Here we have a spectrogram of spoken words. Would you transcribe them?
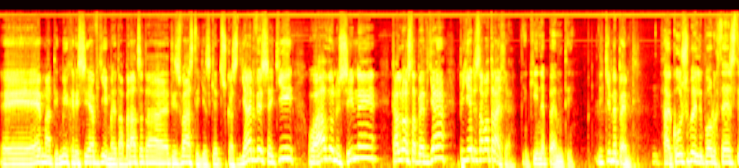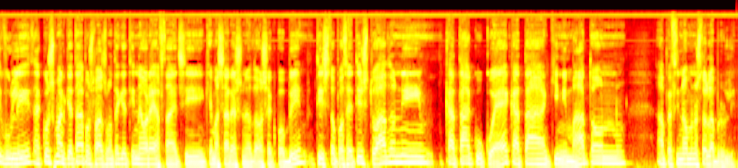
ε, αίμα τιμή Χρυσή Αυγή με τα μπράτσα τη βάστηκε και τους Καστιάριδε, εκεί ο Άδωνης είναι καλός στα παιδιά, πηγαίνει στα βατράχια. Εκεί είναι Πέμπτη. Εκεί είναι Πέμπτη. Θα ακούσουμε λοιπόν χθες στη Βουλή, θα ακούσουμε αρκετά αποσπάσματα γιατί είναι ωραία αυτά έτσι και μας αρέσουν εδώ σε εκπομπή. Τις τοποθετήσεις του Άδωνη κατά κουκουέ, κατά κινημάτων, απευθυνόμενο στο Λαμπρούλη.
